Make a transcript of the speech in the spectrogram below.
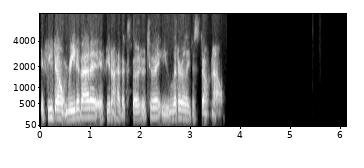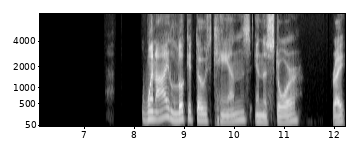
if you don't read about it, if you don't have exposure to it, you literally just don't know. when I look at those cans in the store, right?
